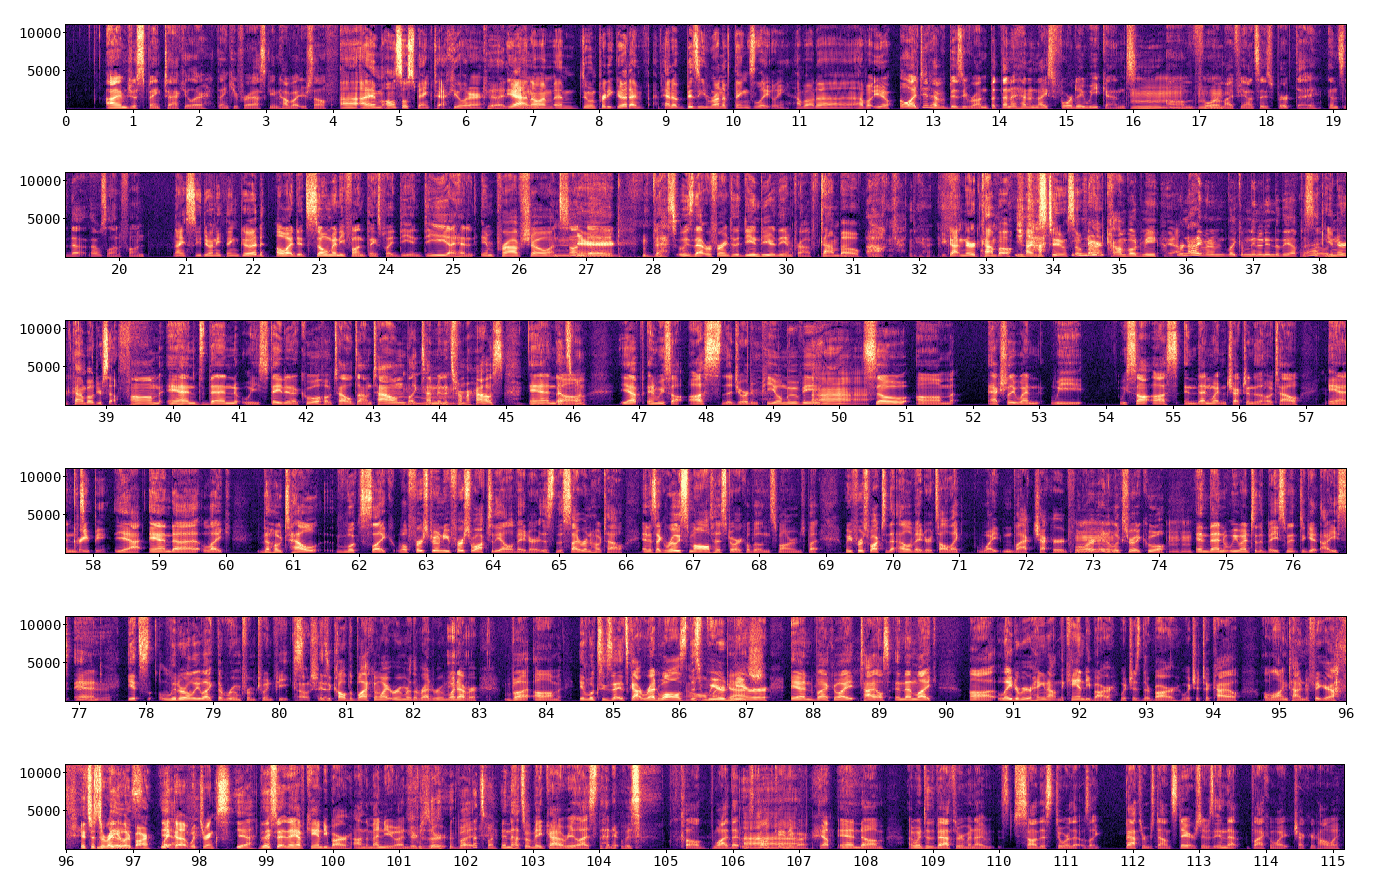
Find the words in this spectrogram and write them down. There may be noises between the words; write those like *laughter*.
I'm just spectacular. Thank you for asking. How about yourself? Uh, I am also spectacular. Good, Yeah, good. no, I'm I'm doing pretty good. I've I've had a busy run of things lately. How about uh how about you? Oh, I did have a busy run, but then I had a nice four day weekend Mm, um, for mhm. my fiance's birthday, and so that that was a lot of fun. Nice. You do anything good? Oh, I did so many fun things. Played D and D. I had an improv show on Sunday. Nerd Best was that referring to the D and D or the improv? combo. Oh God damn it! You got nerd combo *laughs* You times got- two so you far. nerd comboed me. Yeah. We're not even like a minute into the episode. you nerd comboed yourself. Um, and then we stayed in a cool hotel downtown, like ten minutes from our house, and That's um, fun. Yep, and we saw Us, the Jordan Peele movie. Ah. So, um, actually, when we we saw Us, and then went and checked into the hotel, and Creepy. yeah, and uh, like the hotel looks like well, first when you first walk to the elevator, this is the Siren Hotel, and it's like really small historical building, small rooms. But when you first walk to the elevator, it's all like white and black checkered floor, and it looks really cool. Mm-hmm. And then we went to the basement to get ice, and Ooh. it's literally like the room from Twin Peaks. Oh, shit. Is it called the black and white room or the red room? Whatever. But um, it looks exa- It's got red walls, this Oh weird mirror, and black and white tiles. And then like uh, later we were hanging out in the Candy Bar, which is their bar, which it took Kyle a long time to figure out. It's just *laughs* a regular was- bar, like yeah. uh, with drinks. yeah, *laughs* they said they have candy bar on the menu and their dessert, *laughs* but That's fun. and that's what made Kyle realize that it was called why that was called candy Ah, bar. Yep. And um, I went to the bathroom and I saw this door that was like bathrooms downstairs. It was in that black and white checkered hallway.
